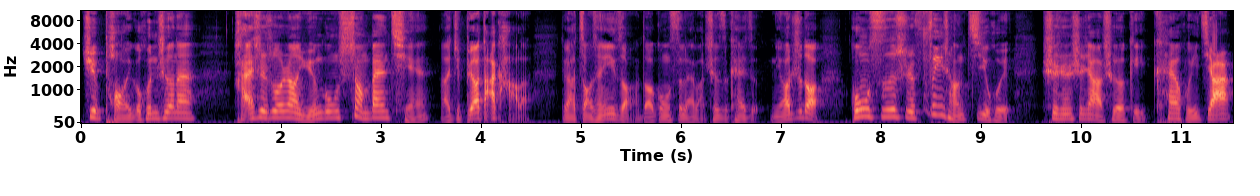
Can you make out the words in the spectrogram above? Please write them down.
去跑一个婚车呢，还是说让员工上班前啊就不要打卡了，对吧？早晨一早到公司来把车子开走。你要知道，公司是非常忌讳试乘试驾车给开回家，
